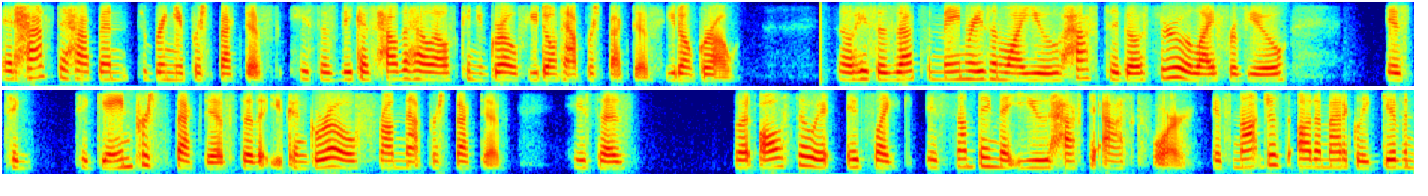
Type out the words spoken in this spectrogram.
it has to happen to bring you perspective. He says, because how the hell else can you grow if you don't have perspective? You don't grow. So he says that's the main reason why you have to go through a life review is to to gain perspective so that you can grow from that perspective. He says, but also it, it's like it's something that you have to ask for. It's not just automatically given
